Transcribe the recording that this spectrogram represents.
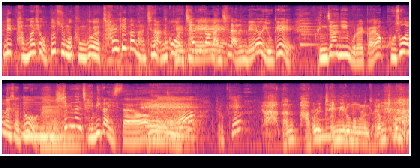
근데 이 밥맛이 어떨지 정말 궁금해요. 찰기가 많지는 않을 것 네, 같은데. 찰기가 많진 않은데요. 이게 굉장히 뭐랄까요 고소하면서도 씹는 재미가 있어요. 네. 제가 이렇게 야, 난 밥을 재미로 먹는 사람은 처음 봤어.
